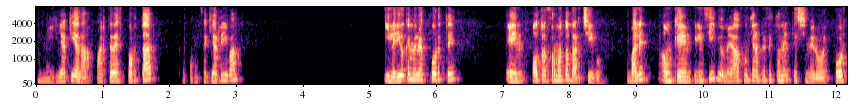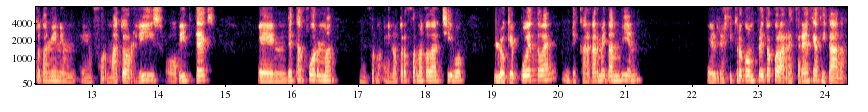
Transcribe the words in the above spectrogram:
me iría aquí a la parte de exportar, que aparece aquí arriba, y le digo que me lo exporte en otros formatos de archivo, ¿vale? Aunque en principio me va a funcionar perfectamente si me lo exporto también en, formato RIS o BibTeX, de esta forma, en, en otro formato de archivo, lo que puedo es descargarme también el registro completo con la referencia citada.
